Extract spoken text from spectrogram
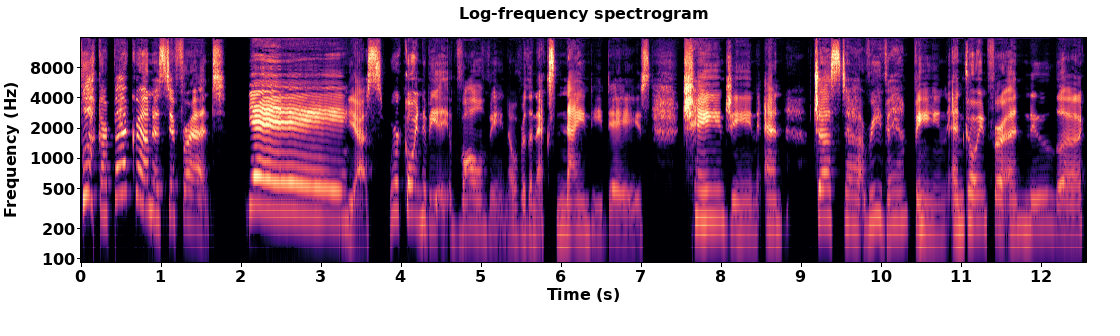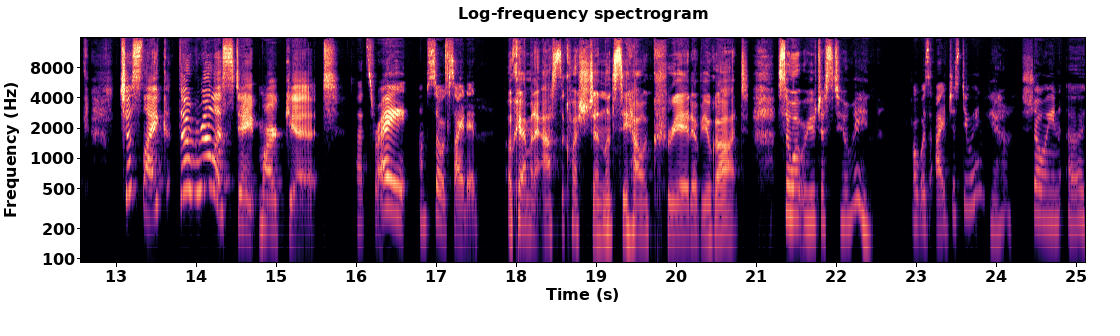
look, our background is different. Yay! Yes, we're going to be evolving over the next 90 days, changing and just uh, revamping and going for a new look, just like the real estate market. That's right. I'm so excited. Okay, I'm going to ask the question. Let's see how creative you got. So, what were you just doing? What was I just doing? Yeah. Showing a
